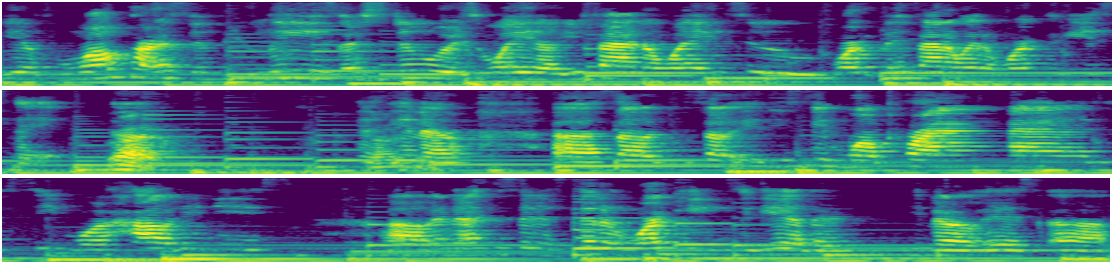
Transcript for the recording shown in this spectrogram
if one person leads or stewards well, you find a way to work. They find a way to work against that. right, Um, you know, uh, so so you see more pride, you see more haughtiness, uh, and like I said, instead of working together, you know, as uh,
